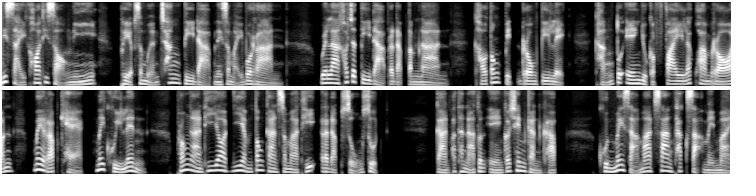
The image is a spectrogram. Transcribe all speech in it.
นิสัยข้อที่สองนี้ เปรียบเสมือนช่างตีดาบในสมัยโบราณ เวลาเขาจะตีดาบระดับตำนาน เขาต้องปิดโรงตีเหล็ก ขังตัวเองอยู่กับไฟและความร้อน ไม่รับแขก ไม่คุยเล่น เพราะงานที่ยอดเยี่ยมต้องการสมาธิระดับสูงสุด การพัฒนาตนเองก็เช่นกันครับ คุณไม่สามารถสร้างทักษะใหม่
